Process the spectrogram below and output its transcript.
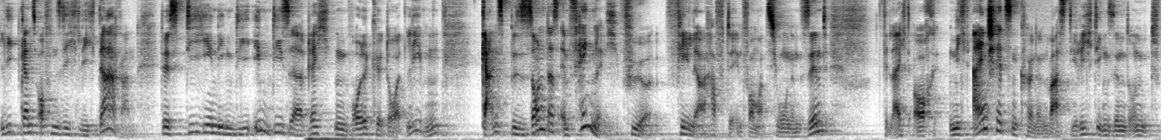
liegt ganz offensichtlich daran, dass diejenigen, die in dieser rechten Wolke dort leben, ganz besonders empfänglich für fehlerhafte Informationen sind, vielleicht auch nicht einschätzen können, was die richtigen sind und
